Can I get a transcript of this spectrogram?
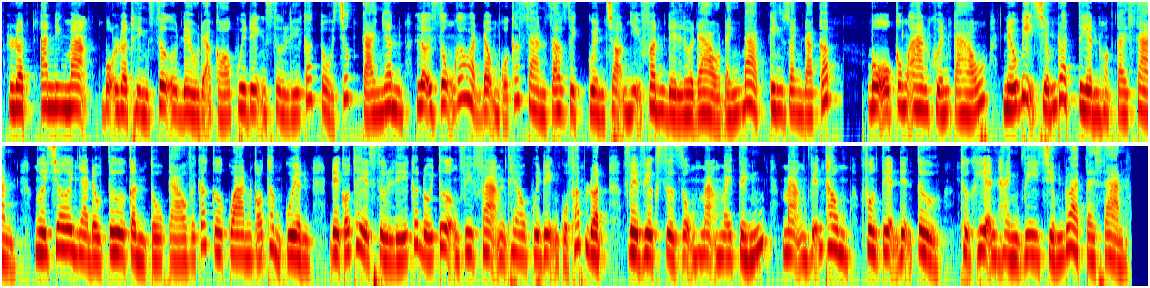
Luật an ninh mạng, Bộ luật hình sự đều đã có quy định xử lý các tổ chức cá nhân lợi dụng các hoạt động của các sàn giao dịch quyền chọn nhị phân để lừa đảo, đánh bạc, kinh doanh đa cấp. Bộ Công an khuyến cáo nếu bị chiếm đoạt tiền hoặc tài sản, người chơi nhà đầu tư cần tố cáo với các cơ quan có thẩm quyền để có thể xử lý các đối tượng vi phạm theo quy định của pháp luật về việc sử dụng mạng máy tính, mạng viễn thông, phương tiện điện tử, thực hiện hành vi chiếm đoạt tài sản.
